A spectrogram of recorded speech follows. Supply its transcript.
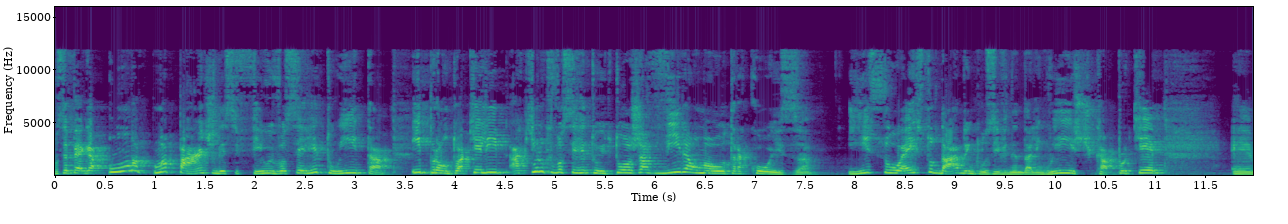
você pega uma, uma parte desse fio e você retuita e pronto, aquele, aquilo que você retuitou já vira uma outra coisa. E isso é estudado, inclusive, dentro da linguística, porque. É,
